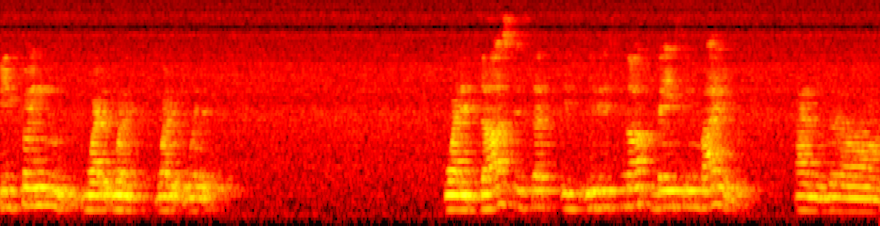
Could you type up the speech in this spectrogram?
Bitcoin, what, what, what, what, it, what it does is that it, it is not based in violence. And uh,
